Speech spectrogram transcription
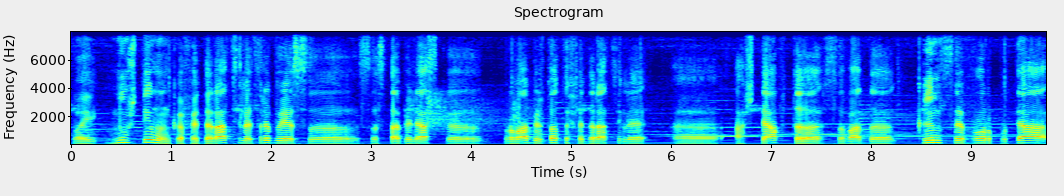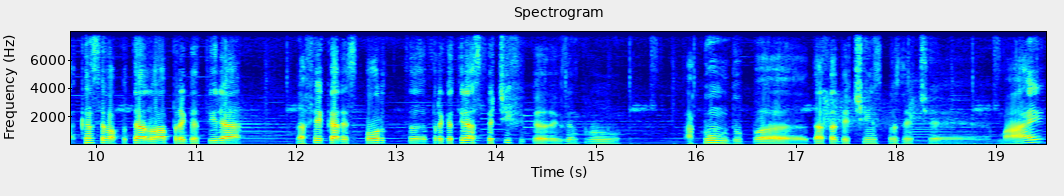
Păi nu știm încă, federațiile trebuie să, să stabilească, probabil toate federațiile uh, așteaptă să vadă când se vor putea, când se va putea lua pregătirea la fiecare sport, uh, pregătirea specifică, de exemplu acum după data de 15 mai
